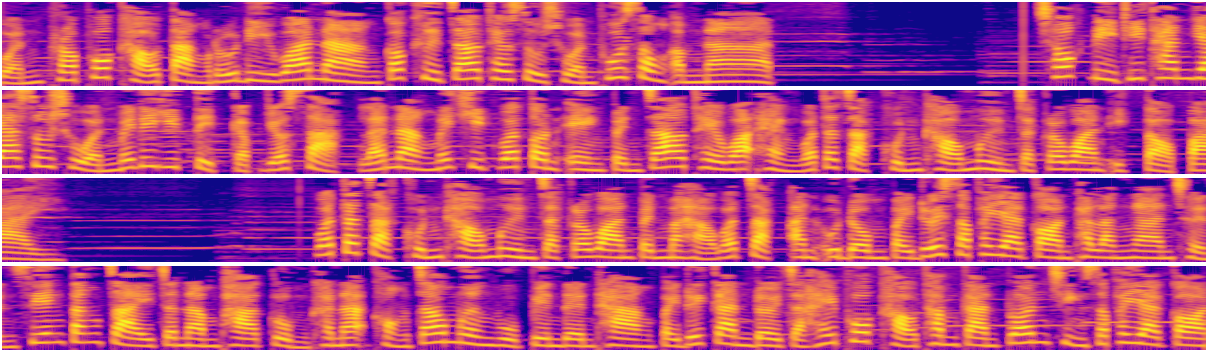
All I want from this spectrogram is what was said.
วน เพราะพวกเขาต่างรู้ดีว่านางก็คือเจ้าเทวสู่ฉวนผู้ทรงอำนาจ โชคดีที่ท่านย่าสู้ฉวนไม่ได้ยึดติดกับยศศักดิ์และนางไม่คิดว่าตนเองเป็นเจ้าเทวะแห่งวัตจักรขุนเขาหมื่นจักรวาลอีกต่อไป วัตจักรขุนเขาหมื่นจักรวาลเป็นมหาวัตจักรอันอุดมไปด้วยทรัพยากรพลังงานเฉินเซี่ยงตั้งใจจะนำพากลุ่มคณะของเจ้าเมืองหูเปียนเดินทางไปด้วยกัน โดยจะให้พวกเขาทำการปล้นชิงทรัพยากร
